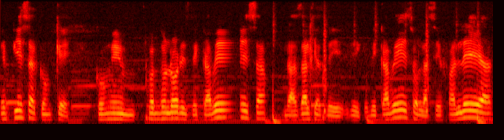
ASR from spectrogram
empieza con qué? Con, em, con dolores de cabeza, las algias de, de, cabeza o las cefaleas,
